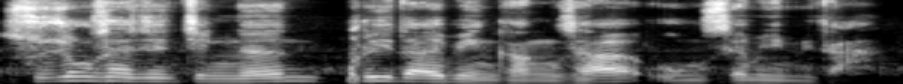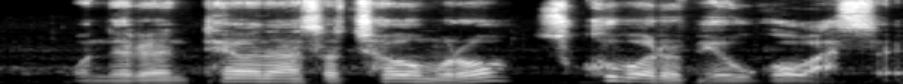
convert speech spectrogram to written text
수중사진 찍는 프리다이빙 강사 웅쌤입니다. 오늘은 태어나서 처음으로 스쿠버를 배우고 왔어요.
